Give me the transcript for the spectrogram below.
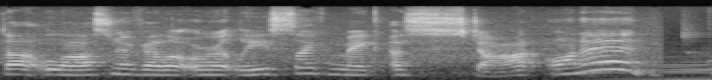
that last novella or at least like make a start on it.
